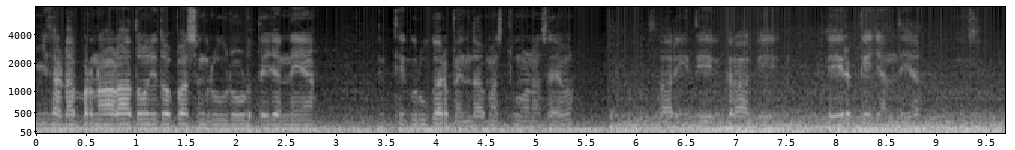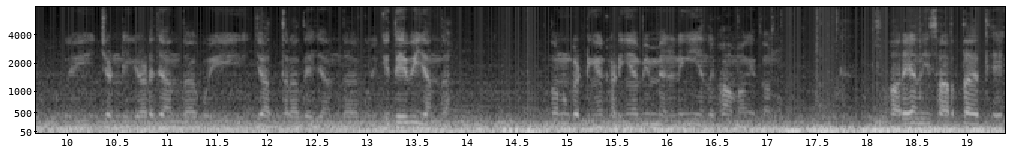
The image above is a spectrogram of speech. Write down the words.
ਇਹ ਸਾਡਾ ਬਰਨਾਲਾ ਤੋਂ ਜਦੋਂ ਆਪਾਂ ਸੰਗਰੂਰ ਰੋਡ ਤੇ ਜਾਂਦੇ ਆ ਇੱਥੇ ਗੁਰੂ ਘਰ ਪੈਂਦਾ ਮਸਤੂਆਣਾ ਸਾਹਿਬ। ਸਾਰੀ ਦੇਗ ਕਰਾ ਕੇ ਫੇਰ ਅੱਗੇ ਜਾਂਦੇ ਆ। ਕੋਈ ਚੰਡੀਗੜ੍ਹ ਜਾਂਦਾ, ਕੋਈ ਯਾਤਰਾ ਤੇ ਜਾਂਦਾ, ਕੋਈ ਕਿਤੇ ਵੀ ਜਾਂਦਾ। ਤੁਹਾਨੂੰ ਗੱਡੀਆਂ ਖੜੀਆਂ ਵੀ ਮਿਲਣਗੀਆਂ, ਦਿਖਾਵਾਂਗੇ ਤੁਹਾਨੂੰ। ਸਾਰਿਆਂ ਦੀ ਸਰਤਾ ਇੱਥੇ,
